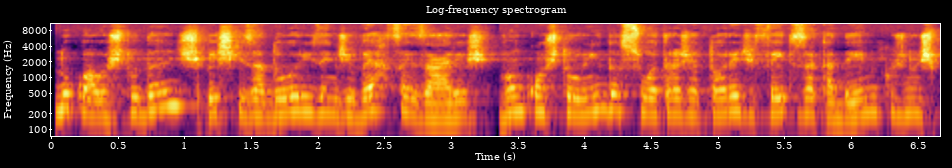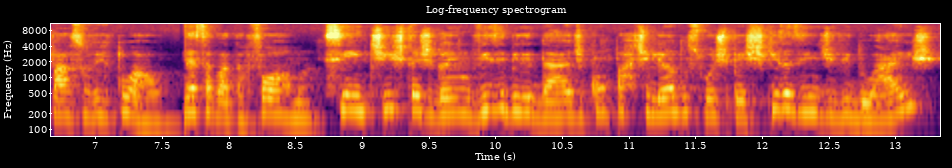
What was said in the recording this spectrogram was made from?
no qual estudantes, pesquisadores em diversas áreas vão construindo a sua trajetória de feitos acadêmicos no espaço virtual. Nessa plataforma, cientistas ganham visibilidade compartilhando suas pesquisas individuais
